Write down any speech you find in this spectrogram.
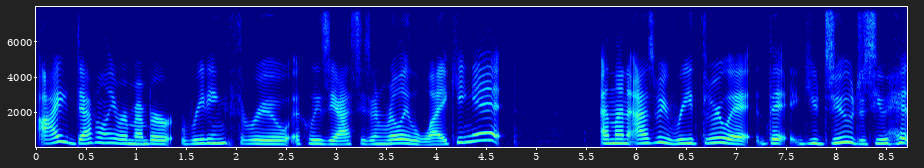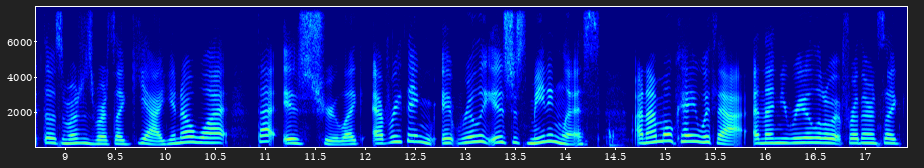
I definitely remember reading through Ecclesiastes and really liking it. And then as we read through it, that you do just you hit those emotions where it's like, yeah, you know what? That is true. Like everything it really is just meaningless. And I'm okay with that. And then you read a little bit further and it's like,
